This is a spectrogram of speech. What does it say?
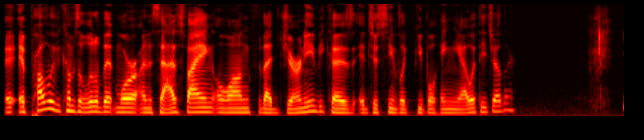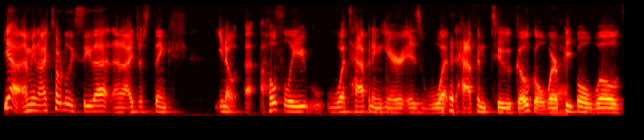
it, it probably becomes a little bit more unsatisfying along for that journey because it just seems like people hanging out with each other. Yeah, I mean, I totally see that, and I just think you know, uh, hopefully, what's happening here is what happened to Gokul, where yeah. people will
